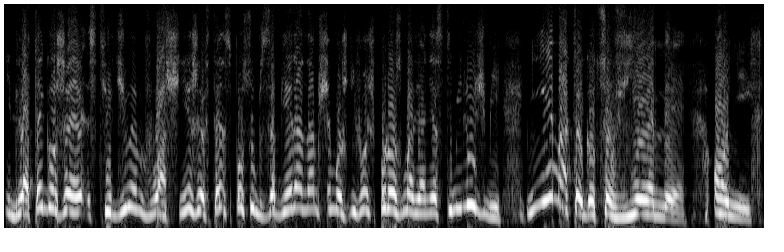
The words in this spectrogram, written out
i dlatego, że stwierdziłem właśnie, że w ten sposób zabiera nam się możliwość porozmawiania z tymi ludźmi. Nie ma tego, co wiemy o nich.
